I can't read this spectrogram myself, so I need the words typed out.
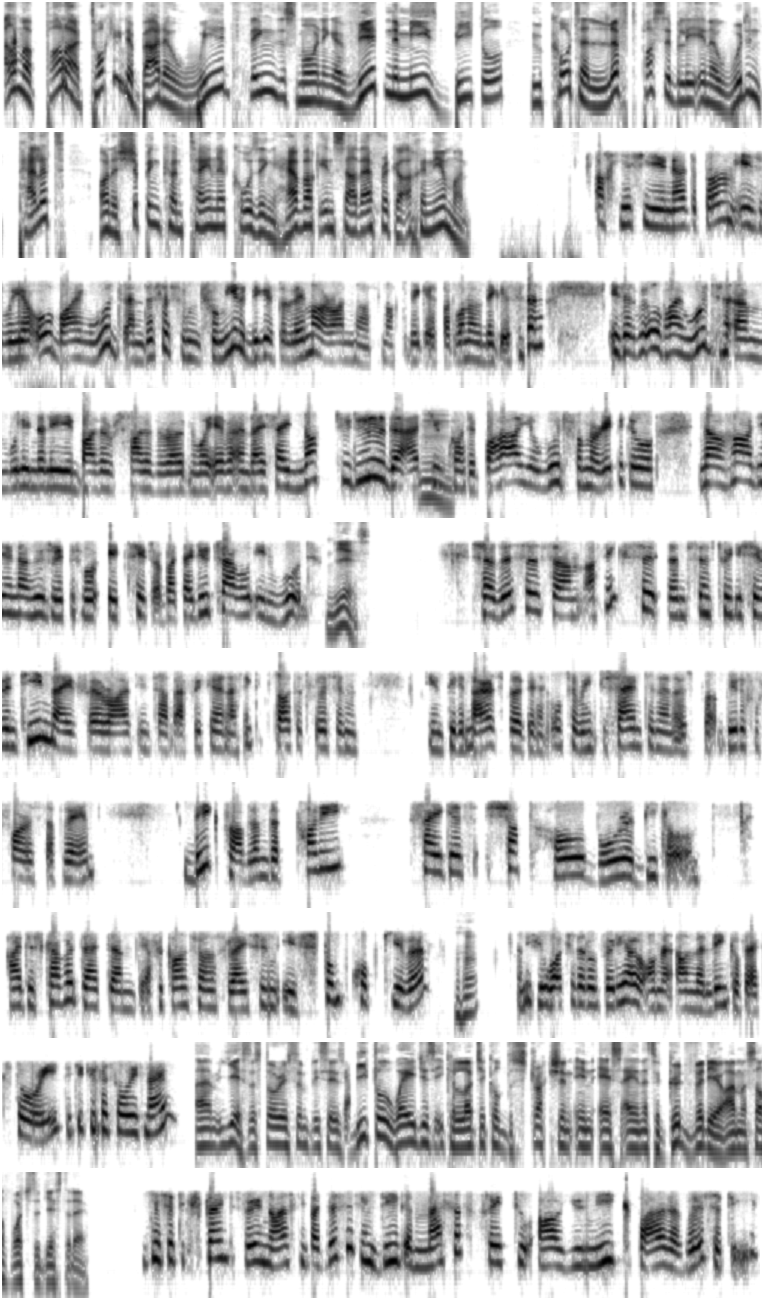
Elma Pollard talking about a weird thing this morning a Vietnamese beetle who caught a lift, possibly in a wooden pallet, on a shipping container, causing havoc in South Africa. Ach, nee, man. Oh, yes, you know, the problem is we are all buying wood, and this is, for me, the biggest dilemma around, it's not the biggest, but one of the biggest, is that we're all buying wood um, willy-nilly by the side of the road and wherever, and they say not to do that. Mm. You've got to buy your wood from a reputable, now how do you know who's reputable, etc., but they do travel in wood. Yes. So this is, um, I think, um, since 2017 they've arrived in South Africa, and I think it started first in in Pietermaritzburg, and it also went to Sandton, and there's bu- beautiful forests up there. Big problem: the polyphagous shot hole borer beetle. I discovered that um, the Afrikaans translation is stompkopkewer. Uh-huh. And if you watch a little video on the on the link of that story, did you give the story's name? Um, yes, the story simply says Beetle wages ecological destruction in SA, and that's a good video. I myself watched it yesterday. Yes, it explained it very nicely, but this is indeed a massive threat to our unique biodiversity.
